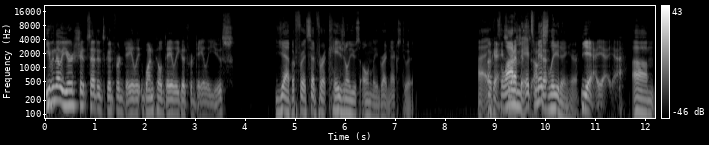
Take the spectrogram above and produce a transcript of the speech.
Even though your shit said it's good for daily, one pill daily, good for daily use. yeah, but for it said for occasional use only right next to it. I, Okay, it's a so lot of just- it's oh, that- misleading here. Yeah, yeah, yeah. Um,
